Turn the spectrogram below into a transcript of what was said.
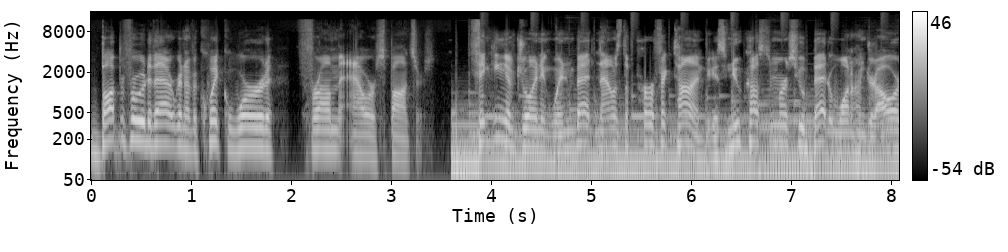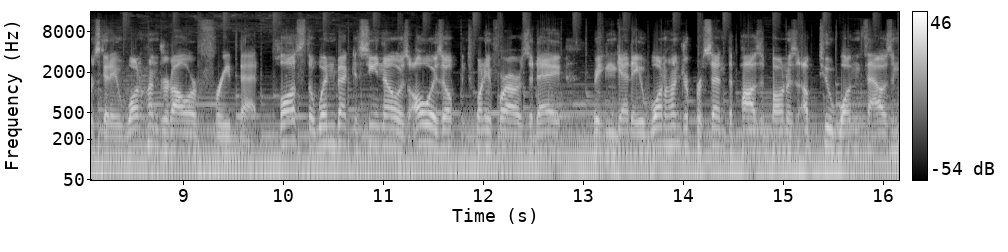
But before we do that, we're going to have a quick word from our sponsors. Thinking of joining WinBet? Now is the perfect time because new customers who bet $100 get a $100 free bet. Plus, the WinBet Casino is always open 24 hours a day where you can get a 100% deposit bonus up to $1,000.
